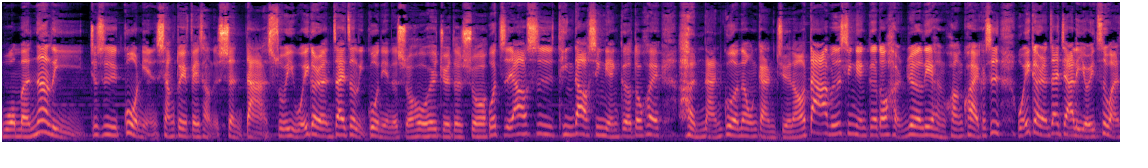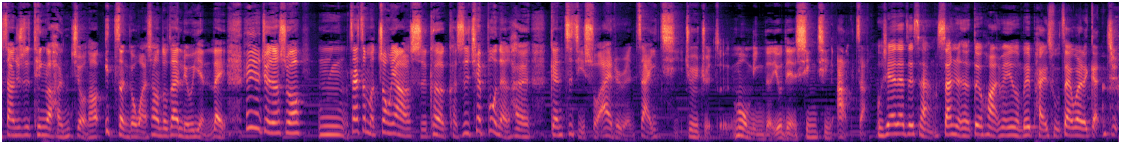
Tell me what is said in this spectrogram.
我们那里就是过年相对非常的盛大，所以我一个人在这里过年的时候，我会觉得说，我只要是听到新年歌，都会很难过的那种感觉。然后大家不是新年歌都很热烈、很欢快，可是我一个人在家里，有一次晚上就是听了很久，然后一整个晚上都在流眼泪，因为就觉得说，嗯，在这么重要的时刻，可是却不能和跟自己所爱的人在一起，就会觉得莫名的有点心情肮脏。我现在在这场三人的对话里面，有种被排除在外的感觉，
